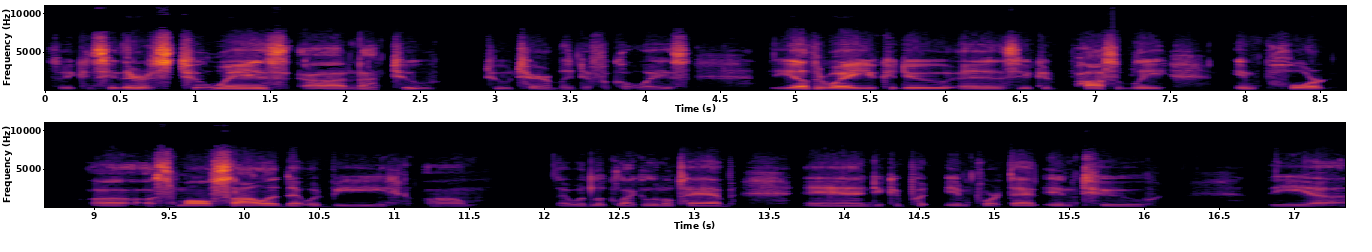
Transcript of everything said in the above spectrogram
So you can see there's two ways, uh, not two, two terribly difficult ways. The other way you could do is you could possibly import uh, a small solid that would be um, that would look like a little tab, and you could put import that into the uh,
